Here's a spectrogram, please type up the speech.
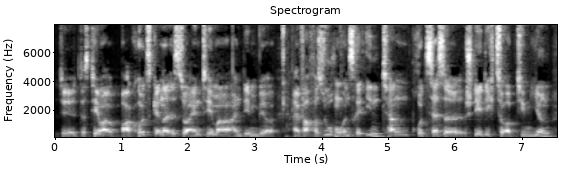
die, das Thema Barcode-Scanner ist so ein Thema, an dem wir einfach versuchen, unsere internen Prozesse stetig zu optimieren,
